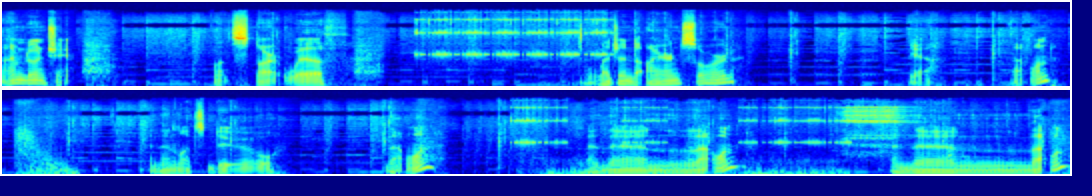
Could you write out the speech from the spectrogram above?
Time to enchant. Let's start with Legend Iron Sword. Yeah, that one. And then let's do that one. And then that one. And then that one.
